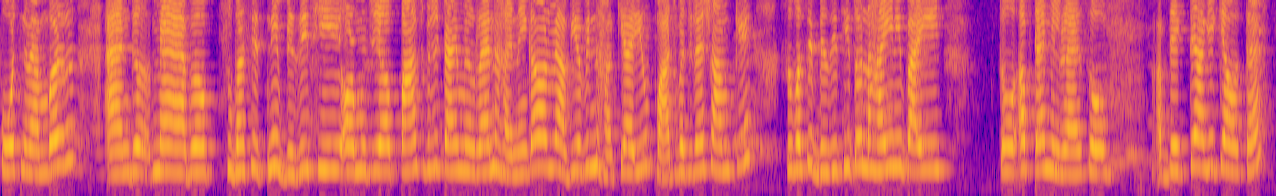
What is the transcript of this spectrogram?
फोर्थ नवंबर एंड मैं अब सुबह से इतनी बिज़ी थी और मुझे अब पाँच बजे टाइम मिल रहा है नहाने का और मैं अभी अभी नहा के आई हूँ। पाँच बज रहे हैं शाम के। सुबह से बिज़ी थी तो नहा ही नहीं पाई। तो अब टाइम मिल रहा है सो अब देखते हैं आगे क्या होता है।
